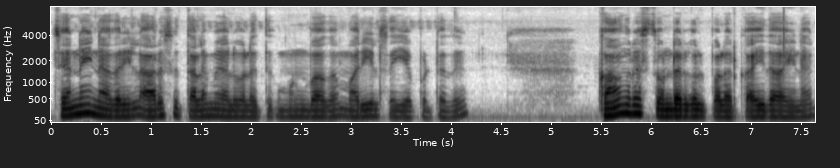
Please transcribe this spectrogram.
சென்னை நகரில் அரசு தலைமை அலுவலகத்துக்கு முன்பாக மறியல் செய்யப்பட்டது. காங்கிரஸ் தொண்டர்கள் பலர் கைதாயினர்.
